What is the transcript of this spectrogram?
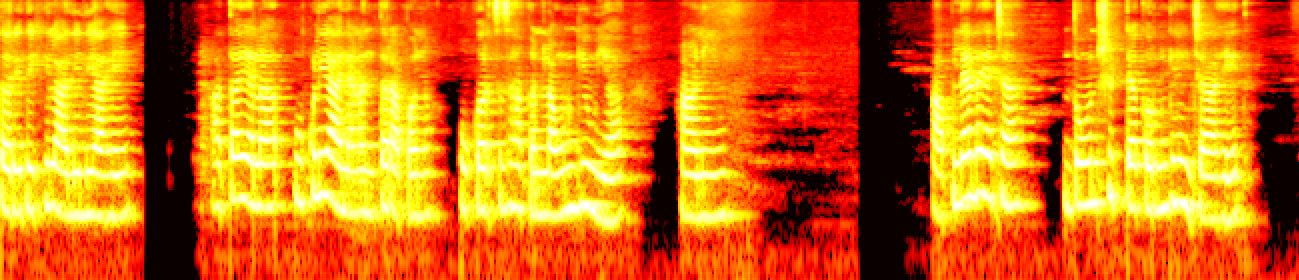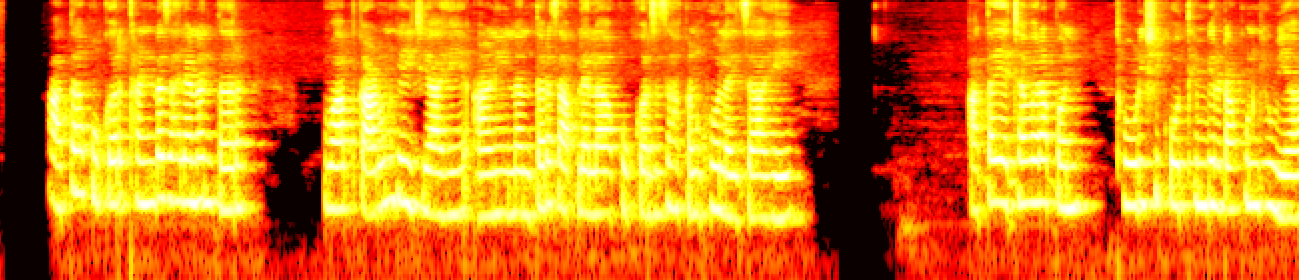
तरी देखील आलेली आहे. आता याला उकळी आल्यानंतर आपण कुकरचं झाकण लावून घेऊया आणि आपल्याला याच्या दोन शिट्ट्या करून घ्यायच्या आहेत. आता कुकर थंड झाल्यानंतर वाफ काढून घ्यायची आहे आणि नंतरच आपल्याला कुकरचं झाकण खोलायचं आहे. आता याच्यावर आपण थोडीशी कोथिंबीर टाकून घेऊया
